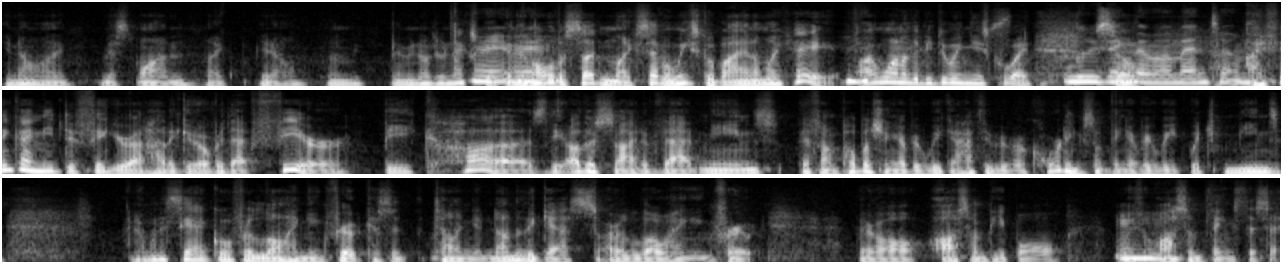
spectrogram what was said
you know I missed one. Like you know let me, let me don't do next week, Right, and then all of a sudden like seven weeks go by, and I'm like, hey, I wanted to be doing these cool. Losing So the momentum. I think I need to figure out how to get over that fear because the other side of that means if I'm publishing every week, I have to be recording something every week, which means I don't want to say I go for low hanging fruit because I'm telling you, none of the guests are low hanging fruit. They're all awesome people with Mm-hmm. awesome things to say.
